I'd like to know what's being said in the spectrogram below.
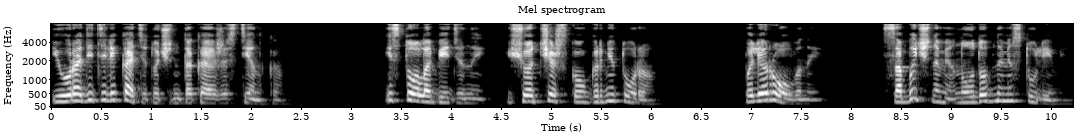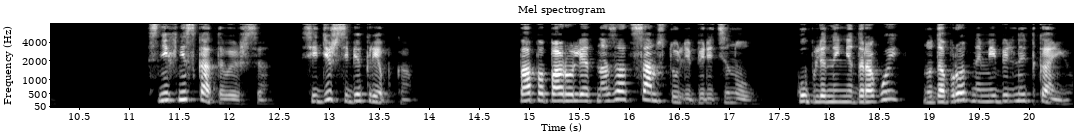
И у родителей Кати точно такая же стенка. И стол обеденный, еще от чешского гарнитура. Полированный, с обычными, но удобными стульями. С них не скатываешься, сидишь себе крепко. Папа пару лет назад сам стулья перетянул, купленный недорогой, но добротной мебельной тканью.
